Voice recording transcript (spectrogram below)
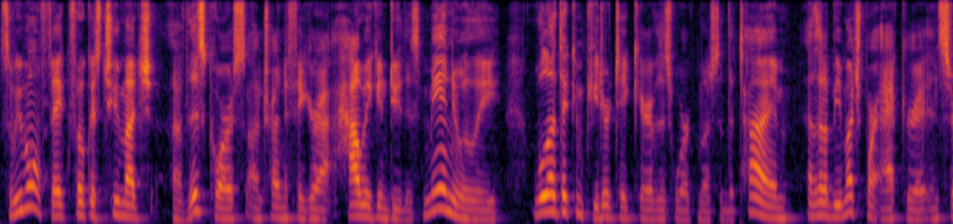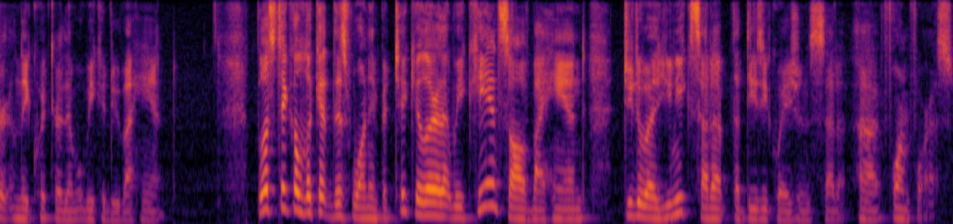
So we won't focus too much of this course on trying to figure out how we can do this manually. We'll let the computer take care of this work most of the time, as it'll be much more accurate and certainly quicker than what we could do by hand. But let's take a look at this one in particular that we can solve by hand due to a unique setup that these equations set, uh, form for us.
